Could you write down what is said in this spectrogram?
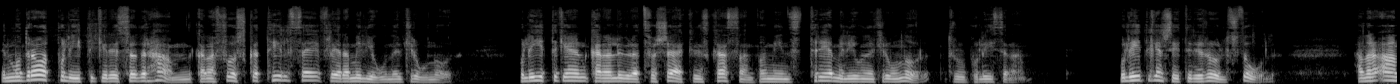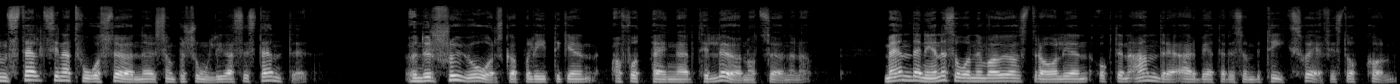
En moderat politiker i Söderhamn kan ha fuskat till sig flera miljoner kronor. Politikern kan ha lurat Försäkringskassan på minst 3 miljoner kronor, tror poliserna. Politikern sitter i rullstol. Han har anställt sina två söner som personliga assistenter. Under sju år ska politikern ha fått pengar till lön åt sönerna. Men den ene sonen var i Australien och den andra arbetade som butikschef i Stockholm.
